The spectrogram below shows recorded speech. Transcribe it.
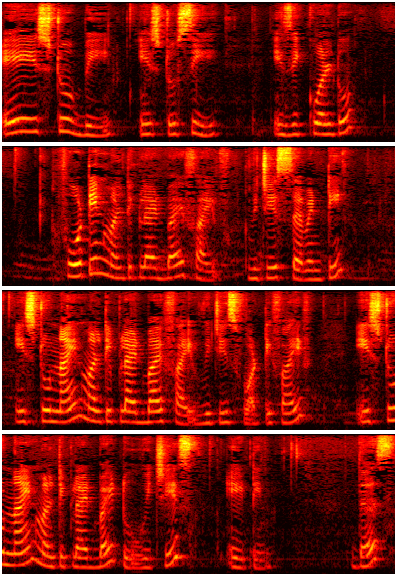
A is to B is to C is equal to 14 multiplied by 5 which is 70 is to 9 multiplied by 5 which is 45 is to 9 multiplied by 2 which is 18. Thus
